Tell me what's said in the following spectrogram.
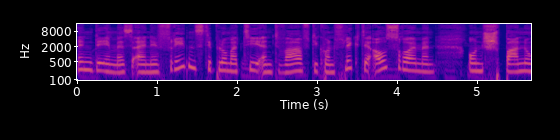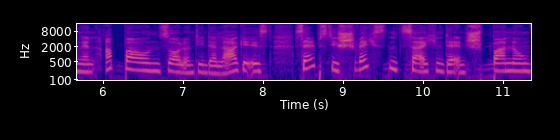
indem es eine Friedensdiplomatie entwarf, die Konflikte ausräumen und Spannungen abbauen soll und die in der Lage ist, selbst die schwächsten Zeichen der Entspannung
